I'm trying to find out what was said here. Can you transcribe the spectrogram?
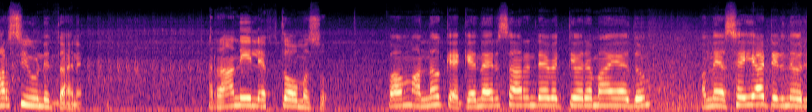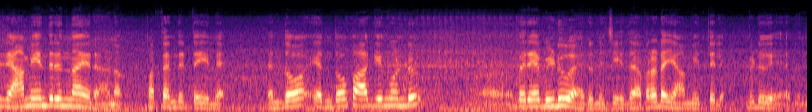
ആർ സി യൂണിത്താന് റാന്നി എഫ് തോമസും. അപ്പം അന്ന് കെ കെ നായർ സാറിന്റെ വ്യക്തിപരമായ ഇതും അന്ന് എസ് ഐ ആയിട്ടിരുന്ന ഒരു രാമേന്ദ്രൻ നായരാണ് പത്തനംതിട്ടയിലെ. എന്തോ എന്തോ ഭാഗ്യം കൊണ്ട് ഇവരെ വിടുകയായിരുന്നു ചെയ്ത് അവരുടെ ജാമ്യത്തിൽ വിടുകയായിരുന്നു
